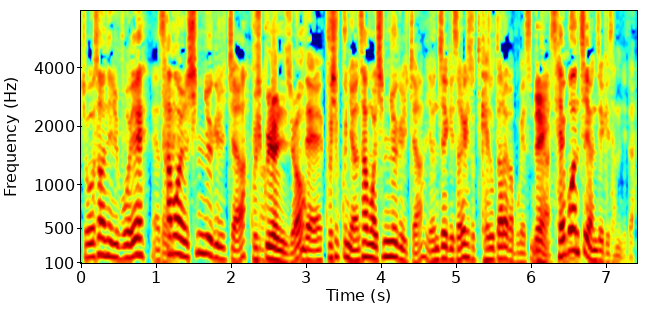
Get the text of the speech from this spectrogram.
조선일보의 3월 16일자. 99년이죠? 네, 99년 3월 16일자 연재 기사를 계속, 계속 따라가 보겠습니다. 네. 세 번째 연재 기사입니다.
